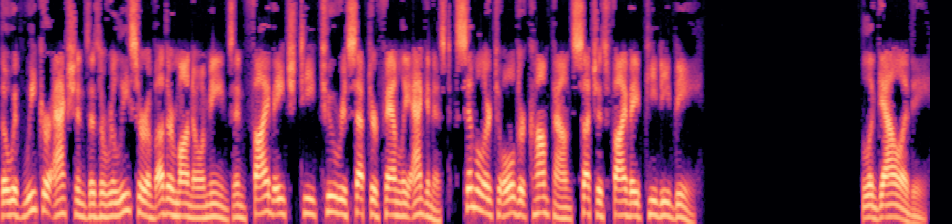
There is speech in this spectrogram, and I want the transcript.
though with weaker actions as a releaser of other monoamines and 5-HT2 receptor family agonist, similar to older compounds such as 5-APDB. Legality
